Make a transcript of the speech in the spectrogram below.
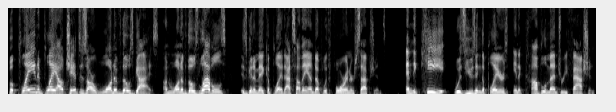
But playing and play out, chances are one of those guys on one of those levels is going to make a play. That's how they end up with four interceptions. And the key was using the players in a complementary fashion.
